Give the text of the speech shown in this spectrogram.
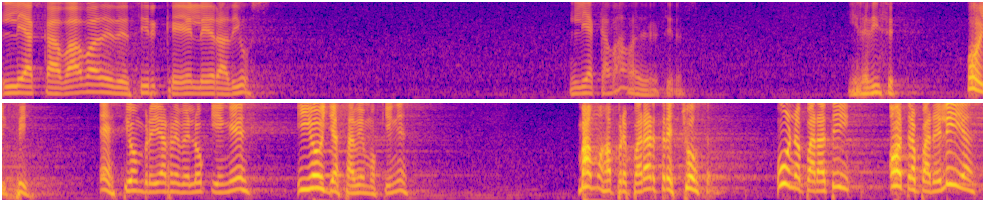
Le acababa de decir que él era Dios. Le acababa de decir eso. Y le dice, hoy sí, este hombre ya reveló quién es y hoy ya sabemos quién es. Vamos a preparar tres chozas, una para ti, otra para Elías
